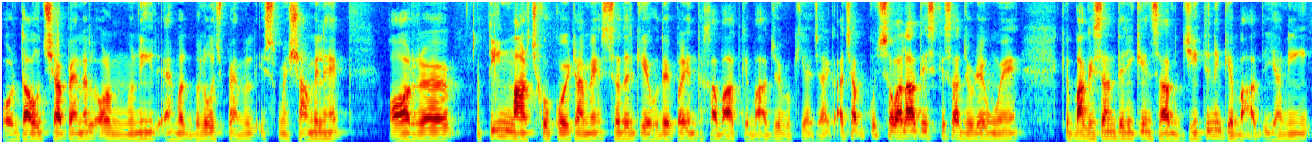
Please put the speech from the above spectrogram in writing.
और दाऊद शाह पैनल और मुनीर अहमद बलोच पैनल इसमें शामिल हैं। और तीन मार्च को कोयटा में सदर के अहदे पर इंतबात के बाद जो है वो किया जाएगा। अच्छा अब कुछ सवाल इसके साथ जुड़े हुए हैं कि पाकिस्तान तरीके इंसाफ जीतने के बाद, यानी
